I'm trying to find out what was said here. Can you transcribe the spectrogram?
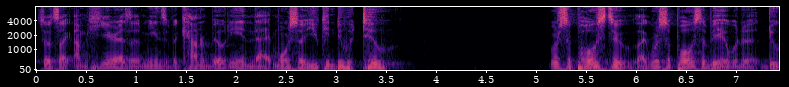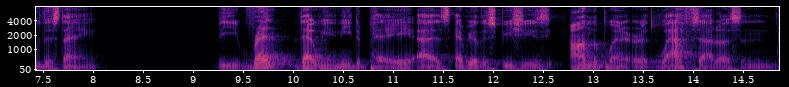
So it's like I'm here as a means of accountability, and that more so you can do it too. We're supposed to. Like, we're supposed to be able to do this thing. The rent that we need to pay, as every other species on the planet Earth laughs at us, and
